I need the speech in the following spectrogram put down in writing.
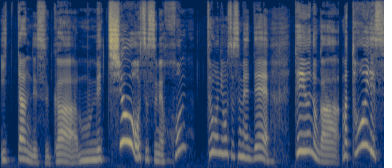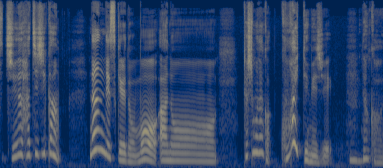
行ったんですがめっちゃおすすめ本当におすすめで、っていうのがまあ遠いです。18時間なんですけれどもあのー私もなんか怖いってイメージ。なんか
